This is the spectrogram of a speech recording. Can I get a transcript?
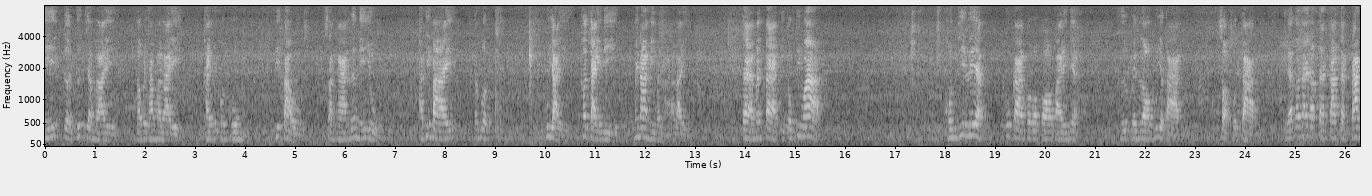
นี้เกิดขึ้นอย่างไร เราไปทำอะไร ใครเป็นคนคุมพี่เต่าสั่งงานเรื่องนี้อยู่ อธิบายตำรวจผู้ใหญ่เข้าใจดี ไม่น่ามีปัญหาอะไร แต่มันแปลกอีกตรงที่ว่า คนที่เรียก ผู้การปปปไปเนี่ยคือเป็นรองผู้จัดการสอบสวนกลางแล้วก็ได้รับแต่งการแต่งตั้ง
